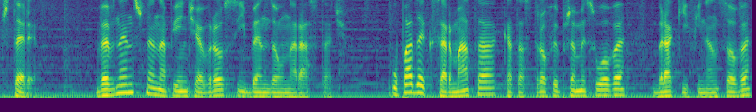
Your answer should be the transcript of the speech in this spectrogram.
4. Wewnętrzne napięcia w Rosji będą narastać. Upadek Sarmata, katastrofy przemysłowe, braki finansowe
